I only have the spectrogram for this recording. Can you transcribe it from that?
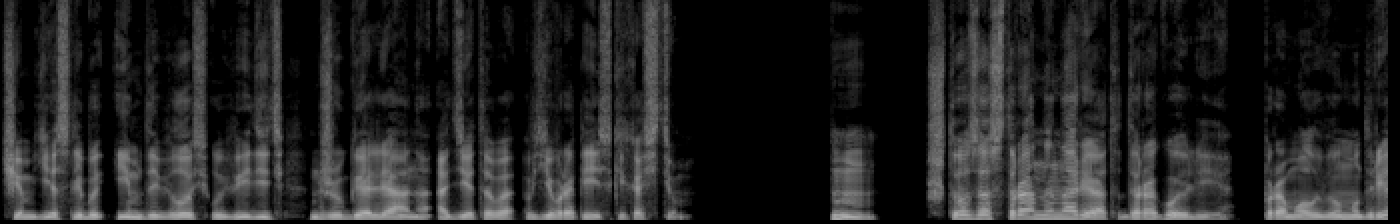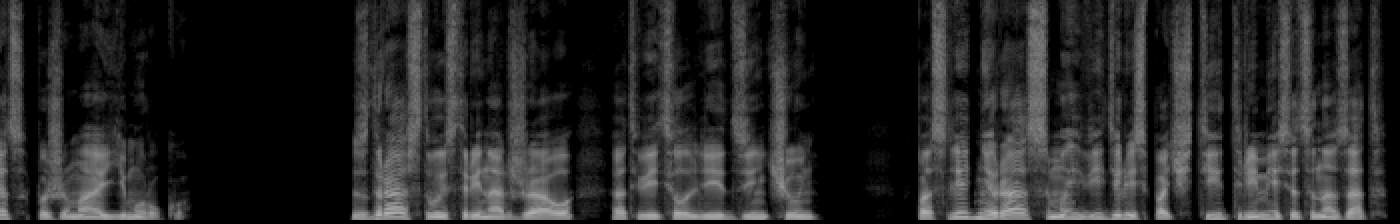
чем если бы им довелось увидеть Джугаляна, одетого в европейский костюм. «Хм, что за странный наряд, дорогой Ли?» — промолвил мудрец, пожимая ему руку. «Здравствуй, старина Джао», — ответил Ли Цзиньчунь. «В последний раз мы виделись почти три месяца назад,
